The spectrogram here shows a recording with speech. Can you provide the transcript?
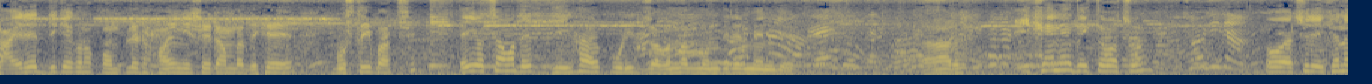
বাইরের দিকে এখনও কমপ্লিট হয়নি, সেটা আমরা দেখে বুঝতেই পারছি। এই হচ্ছে আমাদের দীঘার পুরীর জগন্নাথ মন্দিরের মেন গেট আর এখানে দেখতে পাচ্ছ? ও অ্যাকচুয়ালি এখানে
